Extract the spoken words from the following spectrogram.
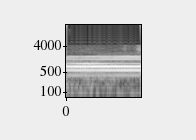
you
